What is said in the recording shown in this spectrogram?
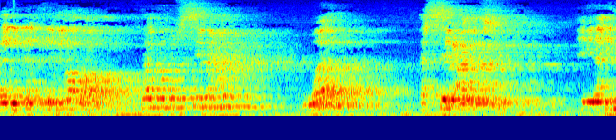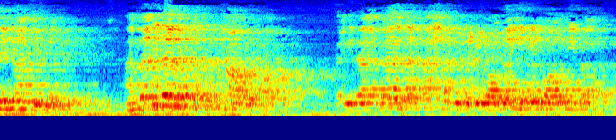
أي التي حضر ثمن السلعة والسلعة نفسها حينئذ ما في بيع أما إذا لم تكن حاضرة فإذا كان أحد العوضين غائبا.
